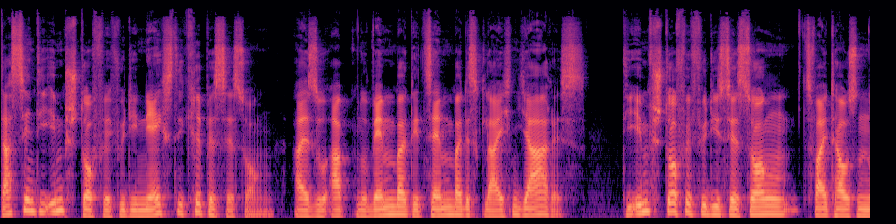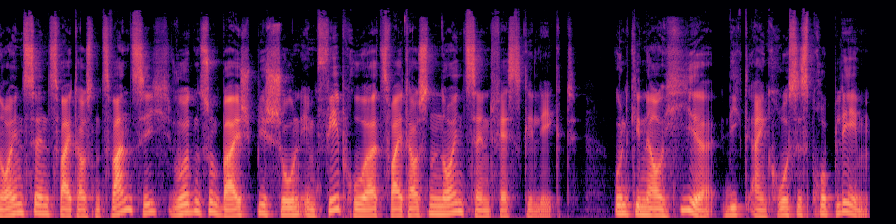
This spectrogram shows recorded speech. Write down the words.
Das sind die Impfstoffe für die nächste Grippesaison, also ab November, Dezember des gleichen Jahres. Die Impfstoffe für die Saison 2019-2020 wurden zum Beispiel schon im Februar 2019 festgelegt. Und genau hier liegt ein großes Problem.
